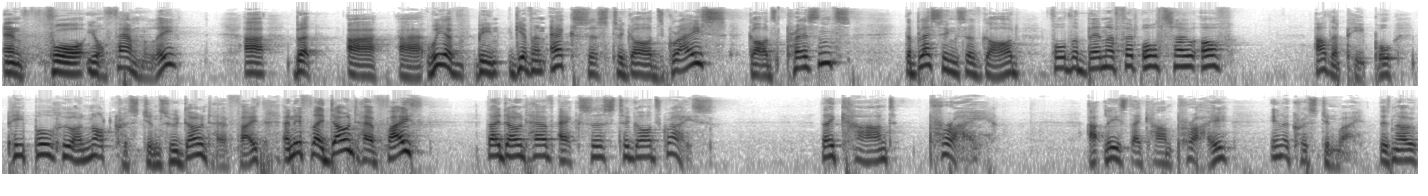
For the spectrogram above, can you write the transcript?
and for your family. Uh, but uh, uh we have been given access to God's grace God's presence, the blessings of God, for the benefit also of other people, people who are not Christians, who don't have faith. And if they don't have faith, they don't have access to God's grace. They can't pray. At least they can't pray in a Christian way. There's no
